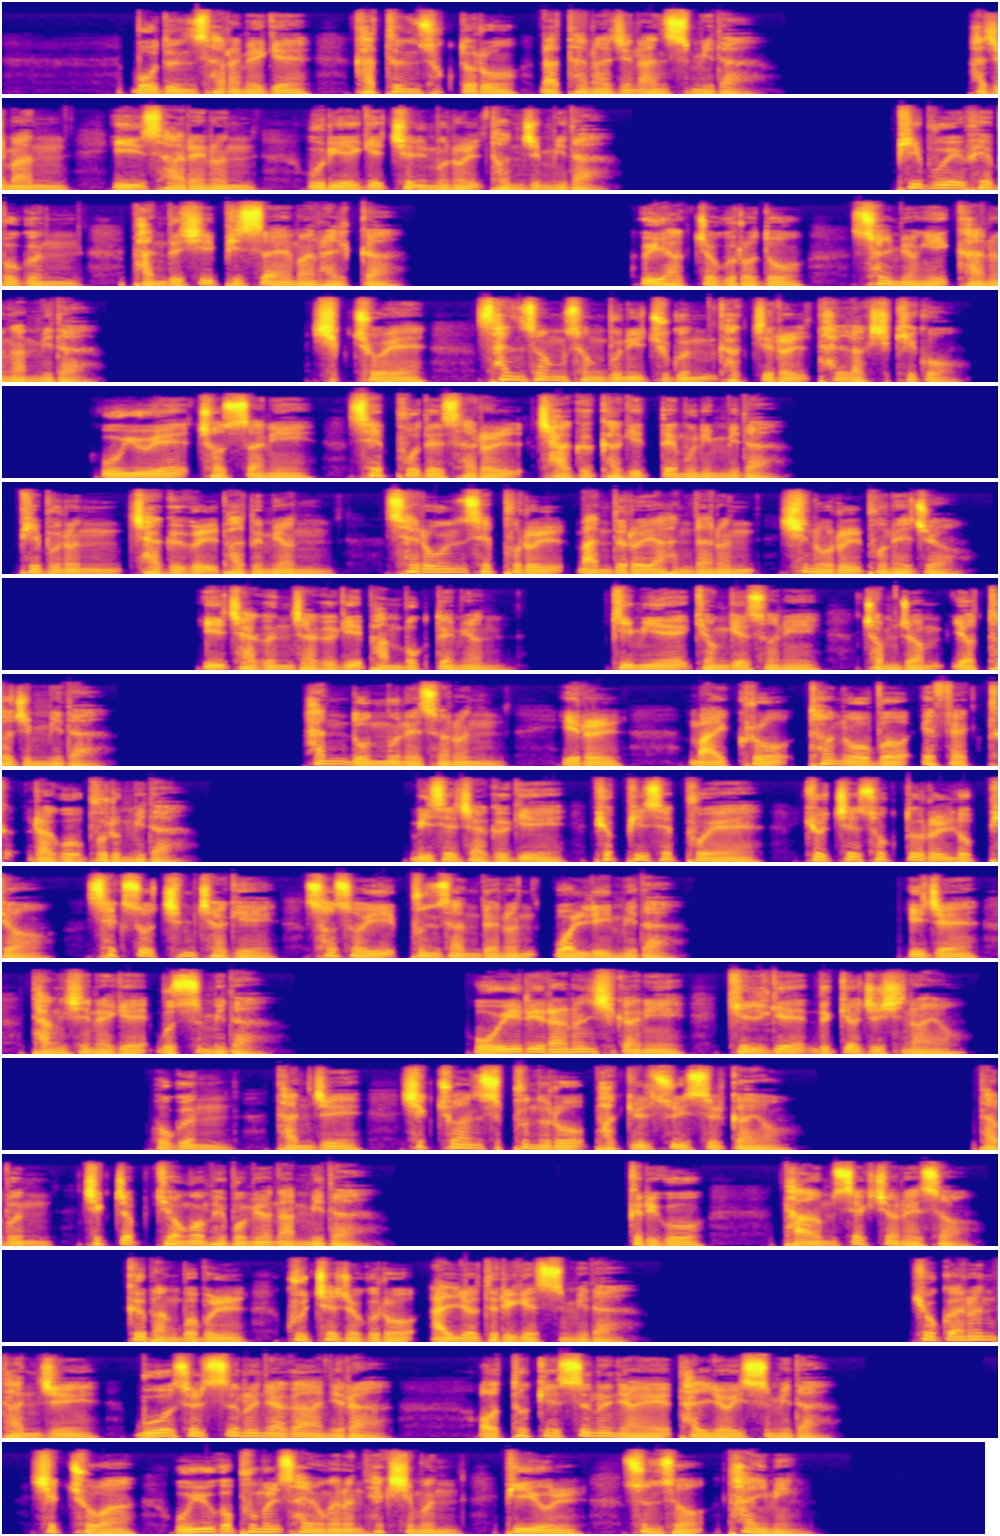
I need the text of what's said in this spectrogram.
모든 사람에게 같은 속도로 나타나진 않습니다. 하지만 이 사례는 우리에게 질문을 던집니다. 피부의 회복은 반드시 비싸야만 할까? 의학적으로도 설명이 가능합니다. 식초에 산성 성분이 죽은 각질을 탈락시키고 우유의 젖산이 세포대사를 자극하기 때문입니다. 피부는 자극을 받으면 새로운 세포를 만들어야 한다는 신호를 보내죠. 이 작은 자극이 반복되면 기미의 경계선이 점점 옅어집니다. 한 논문에서는 이를 마이크로 턴오버 에펙트라고 부릅니다. 미세 자극이 표피 세포의 교체 속도를 높여 색소 침착이 서서히 분산되는 원리입니다. 이제 당신에게 묻습니다. 5일이라는 시간이 길게 느껴지시나요? 혹은 단지 식초 한 스푼으로 바뀔 수 있을까요? 답은 직접 경험해보면 압니다. 그리고 다음 섹션에서 그 방법을 구체적으로 알려드리겠습니다. 효과는 단지 무엇을 쓰느냐가 아니라 어떻게 쓰느냐에 달려 있습니다. 식초와 우유 거품을 사용하는 핵심은 비율, 순서, 타이밍.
